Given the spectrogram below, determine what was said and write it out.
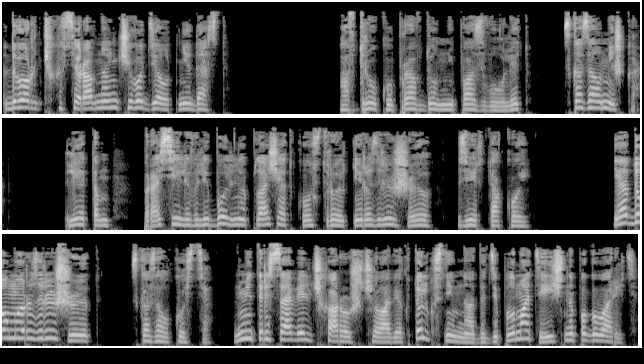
Дворничиха все равно ничего делать не даст». «А вдруг управдом не позволит?» — сказал Мишка. «Летом просили волейбольную площадку устроить, не разрешил. Зверь такой». «Я думаю, разрешит», — сказал Костя. «Дмитрий Савельевич хороший человек, только с ним надо дипломатично поговорить».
